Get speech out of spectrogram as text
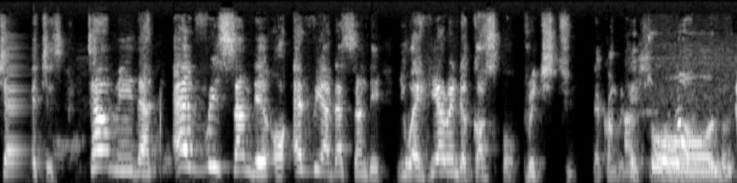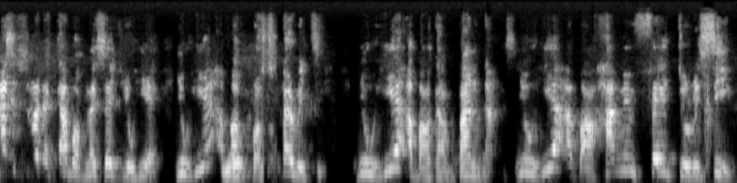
churches. Tell me that every Sunday or every other Sunday you were hearing the gospel preached to the congregation. No, not. that is not the type of message you hear. You hear about No. prosperity. You hear about abundance. You hear about having faith to receive,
